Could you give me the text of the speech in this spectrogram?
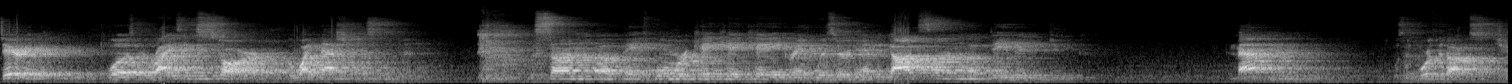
Derek was a rising star of the white nationalist movement, the son of a former KKK Grand Wizard and the godson of David Duke. And Matthew was an Orthodox Jew.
